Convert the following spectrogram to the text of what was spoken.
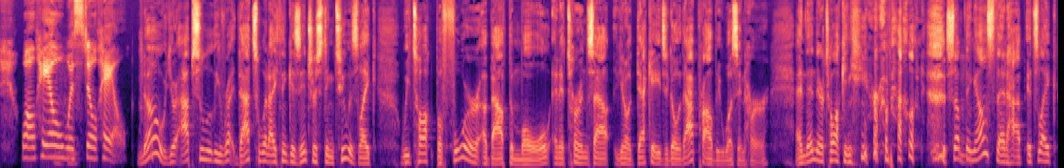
while Hale was Mm-hmm. still Hale. No, you're absolutely right. That's what I think is interesting too. Is like we talked before about the mole, and it turns out, you know, decades ago that probably wasn't her. And then they're talking here about something else that happened. It's like,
